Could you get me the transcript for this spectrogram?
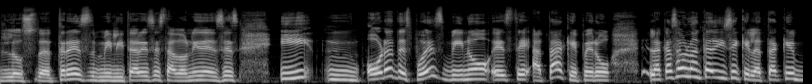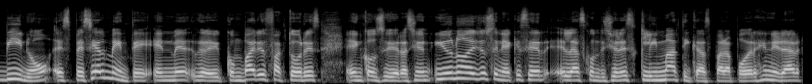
los ah, tres militares estadounidenses y mm, horas después vino este ataque, pero la Casa Blanca dice que el ataque vino especialmente en, eh, con varios factores en consideración y uno de ellos tenía que ser las condiciones climáticas para poder generar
